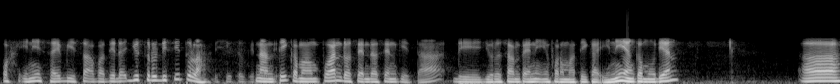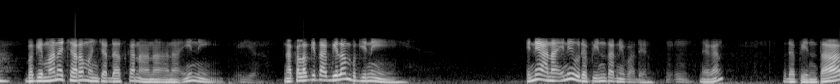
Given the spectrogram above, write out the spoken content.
wah ini saya bisa apa tidak. Justru di situlah di situ kita nanti kemampuan dosen-dosen kita di jurusan teknik informatika ini yang kemudian eh bagaimana cara mencerdaskan anak-anak ini. iya Nah, kalau kita bilang begini, ini anak ini udah pintar nih Pak Den, Mm-mm. ya kan? Udah pintar,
